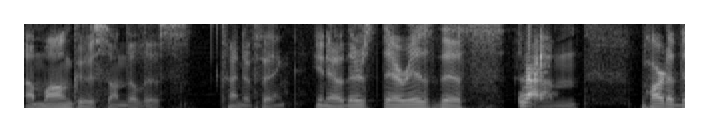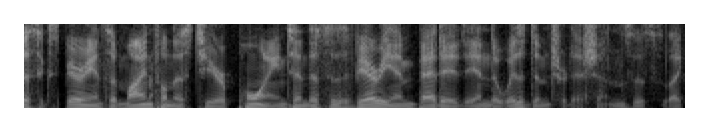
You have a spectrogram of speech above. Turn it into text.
a mongoose on the loose kind of thing. You know, there's there is this right. um, part of this experience of mindfulness to your point, and this is very embedded in the wisdom traditions. It's like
